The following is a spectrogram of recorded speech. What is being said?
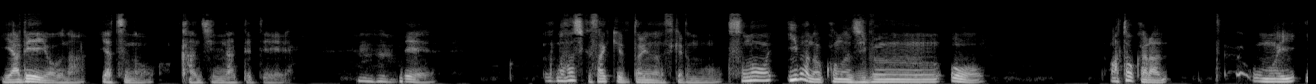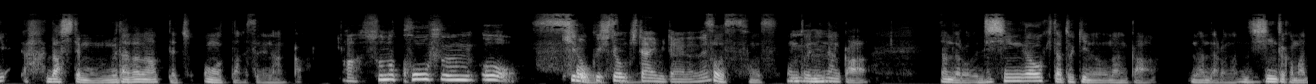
やべえようなやつの感じになってて、うんうん。で、まさしくさっき言った通りなんですけども、その今のこの自分を後から思い出しても無駄だなってちょ思ったんですね、なんか。あ、その興奮を記録しておきいたいみたいなね。そうです、そうです。本当になんか、なんだろう、地震が起きた時のなんか、なんだろうな、地震とか、まあ、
